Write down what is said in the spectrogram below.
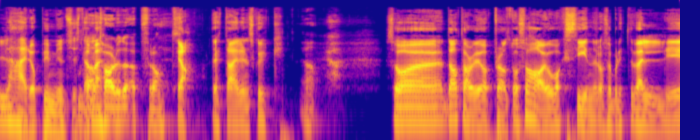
Lære opp immunsystemet. Da tar du det up front. Ja, dette er en skurk. Ja. Så eh, da tar vi up front. Og så har jo vaksiner også blitt veldig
